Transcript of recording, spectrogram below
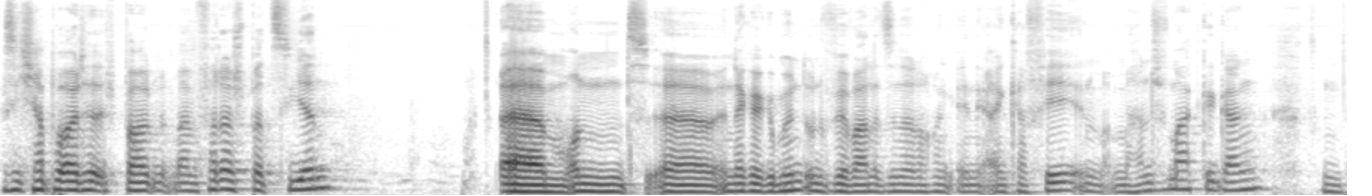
ich habe heute, ich war heute mit meinem Vater spazieren ähm, und äh, in Neckargemünd und wir waren, sind dann noch in, in ein Café im, im Hanfmarkt gegangen. So ein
